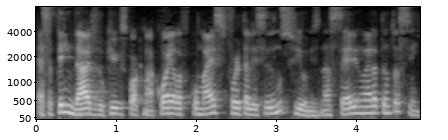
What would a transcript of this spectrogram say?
Essa trindade do Kirk, Spock e McCoy, ela ficou mais fortalecida nos filmes. Na série não era tanto assim.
